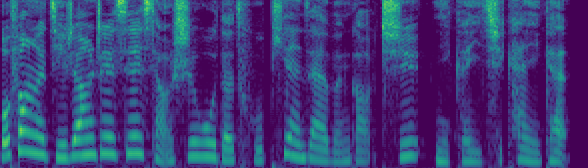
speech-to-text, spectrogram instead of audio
我放了几张这些小事物的图片在文稿区，你可以去看一看。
